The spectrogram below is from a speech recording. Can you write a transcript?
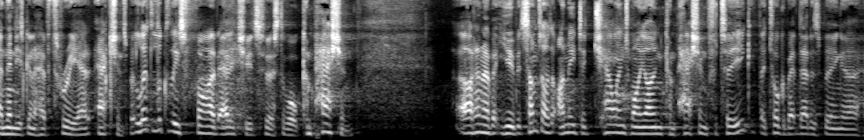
And then he's going to have three actions. But let's look at these five attitudes first of all. Compassion. I don't know about you, but sometimes I need to challenge my own compassion fatigue. They talk about that as being a,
